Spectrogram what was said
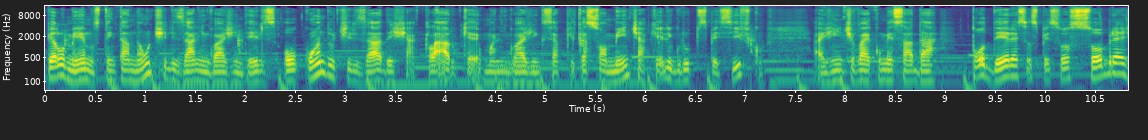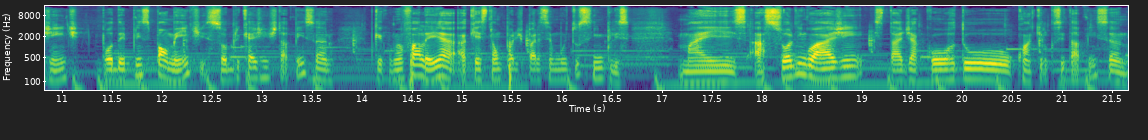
pelo menos tentar não utilizar a linguagem deles, ou quando utilizar, deixar claro que é uma linguagem que se aplica somente àquele grupo específico, a gente vai começar a dar poder a essas pessoas sobre a gente, poder principalmente sobre o que a gente está pensando. Porque, como eu falei, a, a questão pode parecer muito simples, mas a sua linguagem está de acordo com aquilo que você está pensando.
